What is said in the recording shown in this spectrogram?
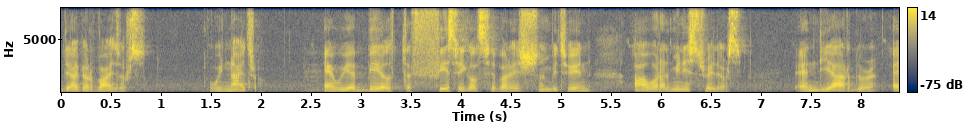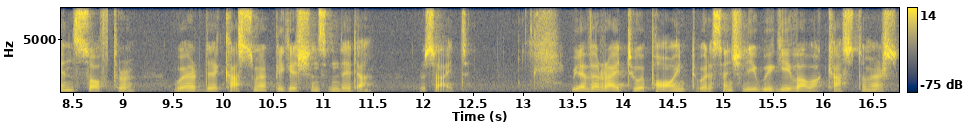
the hypervisors with Nitro. And we have built a physical separation between our administrators and the hardware and software where the customer applications and data reside. We have a right to a point where essentially we give our customers,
